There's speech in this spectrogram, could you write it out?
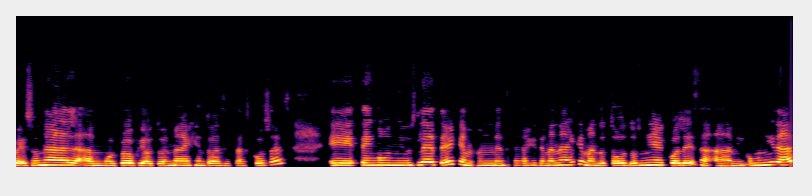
personal, amor propio, autoimagen, todas estas cosas. Eh, tengo un newsletter, que, un mensaje semanal que mando todos los miércoles a, mi comunidad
